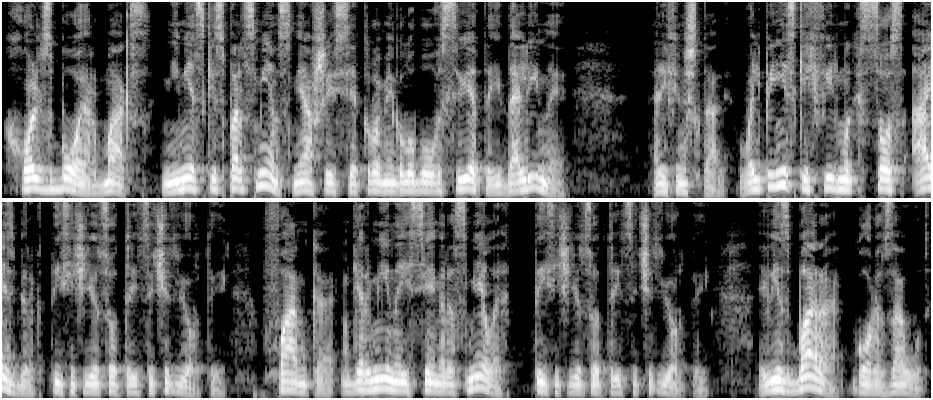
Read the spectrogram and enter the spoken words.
Хольцбоер Макс, немецкий спортсмен, снявшийся, кроме «Голубого света» и «Долины», Рифеншталь, в альпинистских фильмах «СОС Айсберг» 1934, «Фанка», «Гермина и семеро смелых» 1934, «Визбара. Горы зовут»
